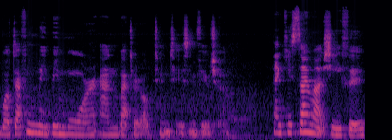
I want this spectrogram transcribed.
will definitely be more and better opportunities in future. Thank you so much, Yifu.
